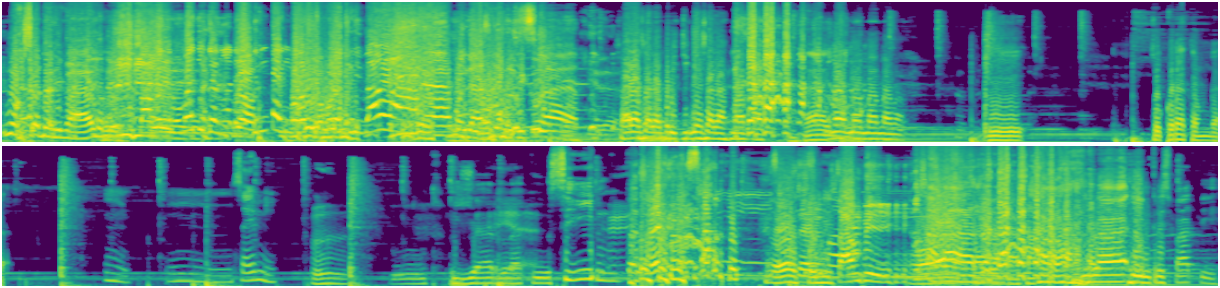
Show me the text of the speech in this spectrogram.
Masa dari bawah. bangun rumah juga nggak ada genteng mau mulai dari bawah Iya, pondasinya lebih kuat. gitu. Salah salah bridgingnya salah. Maaf maaf. Nah, Maaf maaf maaf. maaf. di cukur atau enggak? hmm. Hmm, semi Uh. Biar aku simpan. sami Oh, semi. Sami. Oh, salah, salah, salah. Inkris Pati.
